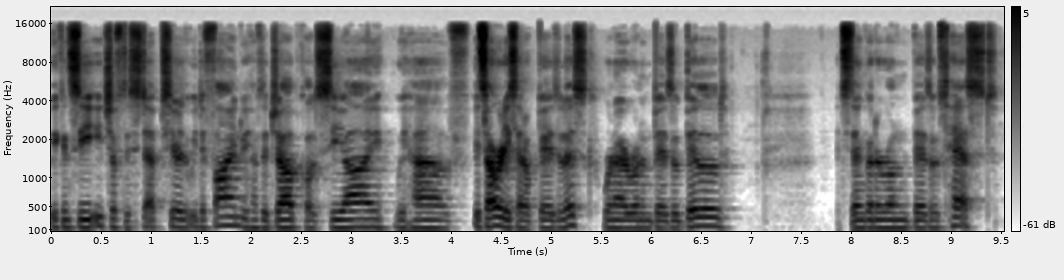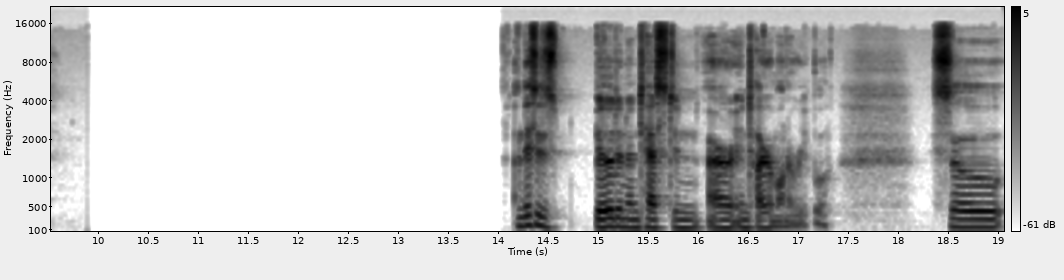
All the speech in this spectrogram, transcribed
we can see each of the steps here that we defined. We have the job called CI. We have, it's already set up Bazelisk. We're now running Bazel build. It's then going to run Bazel test. And this is building and testing our entire monorepo. So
